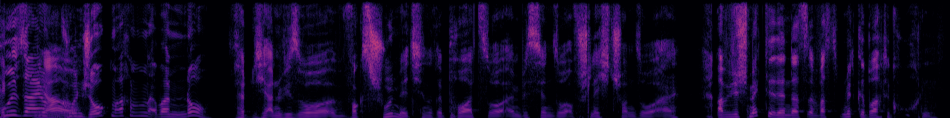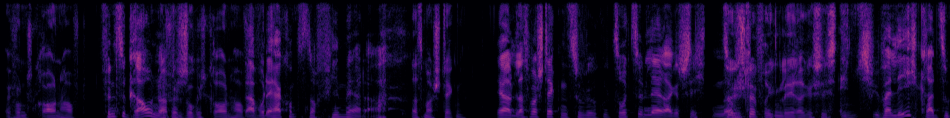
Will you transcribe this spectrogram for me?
cool sein Ja, und einen coolen Joke machen, aber no. Das hört sich an wie so Vox Schulmädchen-Report, so ein bisschen so auf schlecht schon so. äh. Aber wie schmeckt dir denn das, äh, was mitgebrachte Kuchen? Ich find's grauenhaft. Findest du grauenhaft? Ich find's wirklich grauenhaft. Da, wo der herkommt, ist noch viel mehr da. Lass mal stecken. Ja, lass mal stecken. Zu, zurück zu den Lehrergeschichten. Ne? Zu den schlüpfrigen Lehrergeschichten. Ich überlege gerade, so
